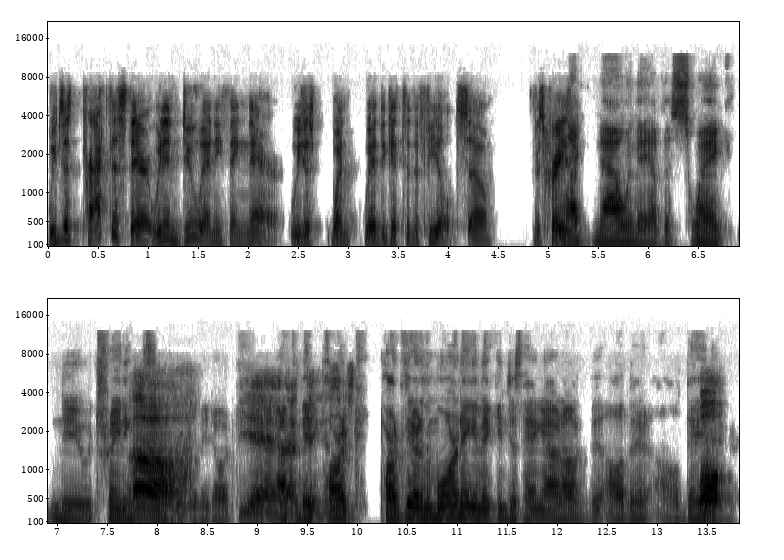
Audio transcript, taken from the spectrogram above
we just practiced there. We didn't do anything there. We just went. We had to get to the field, so it's crazy. Like now when they have the swank new training Oh, facility where they don't yeah, after they park just- park there in the morning and they can just hang out all all there all day. Well, there.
